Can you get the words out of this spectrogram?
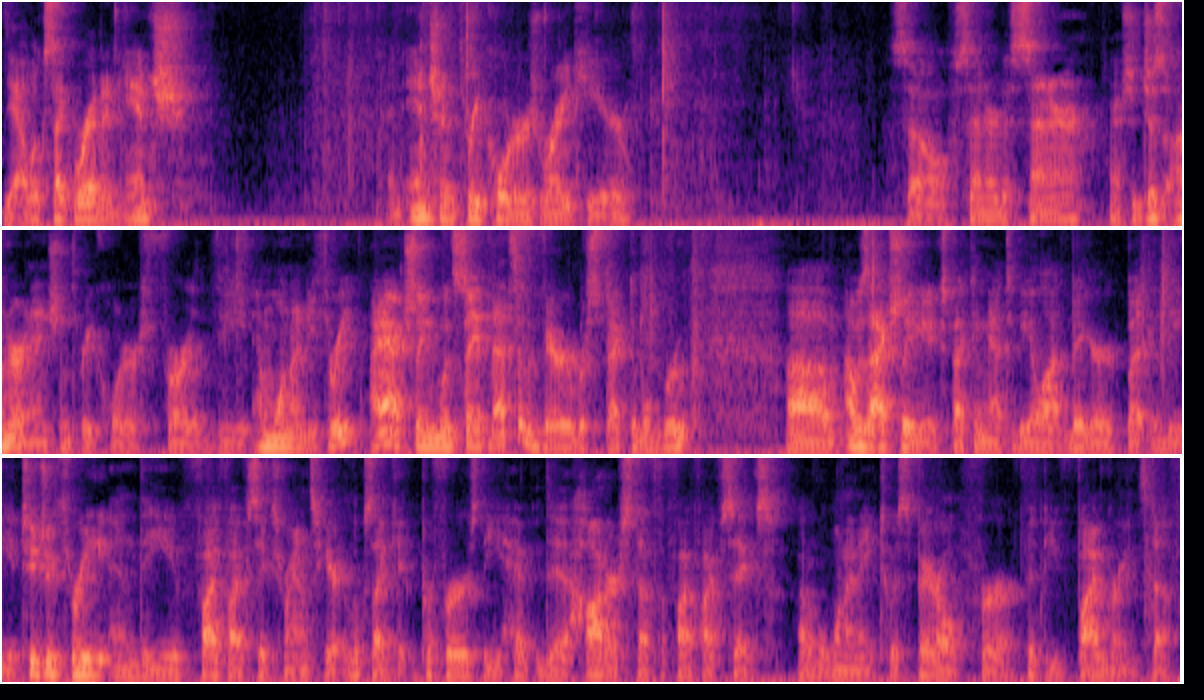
Yeah, it looks like we're at an inch, an inch and three quarters right here. So center to center, actually just under an inch and three quarters for the M193. I actually would say that's a very respectable group. Um, I was actually expecting that to be a lot bigger, but the 223 and the 556 rounds here, it looks like it prefers the heavy, the hotter stuff, the 556 out of a 1 and 8 twist barrel for 55 grain stuff.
